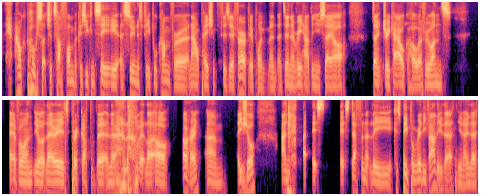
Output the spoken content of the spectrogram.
alcohol's such a tough one because you can see as soon as people come for an outpatient physiotherapy appointment they're doing a rehab and you say oh don't drink alcohol everyone's everyone your their ears prick up a bit and they're a little bit like, oh, okay, um, are you sure? And it's it's definitely because people really value their you know their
